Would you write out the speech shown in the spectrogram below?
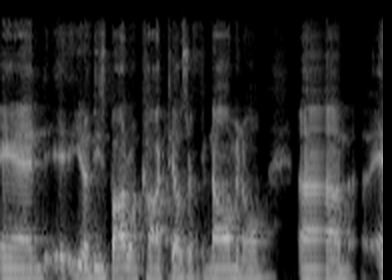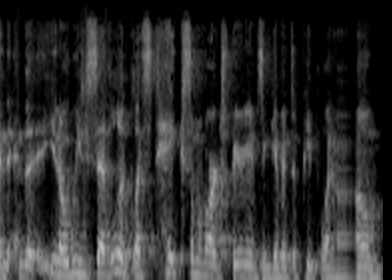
And it, you know these bottled cocktails are phenomenal. Um, and and the, you know we said look let's take some of our experience and give it to people at home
